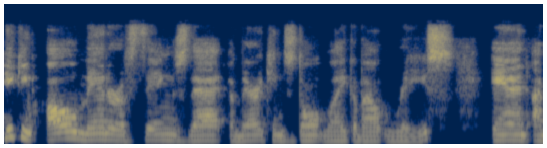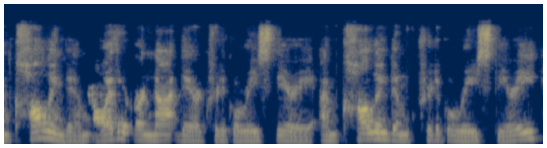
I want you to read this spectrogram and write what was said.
taking all manner of things that Americans don't like about race and I'm calling them, whether or not they are critical race theory, I'm calling them critical race theory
